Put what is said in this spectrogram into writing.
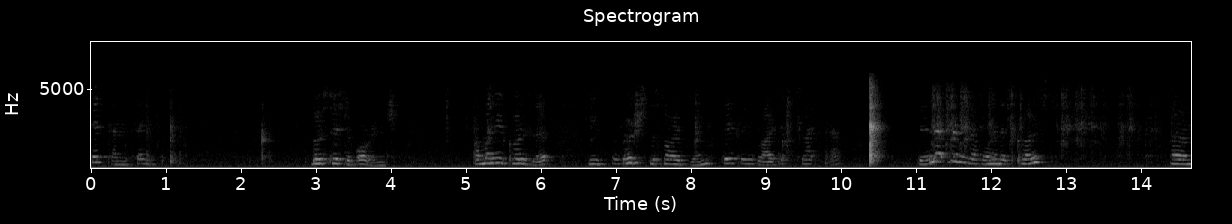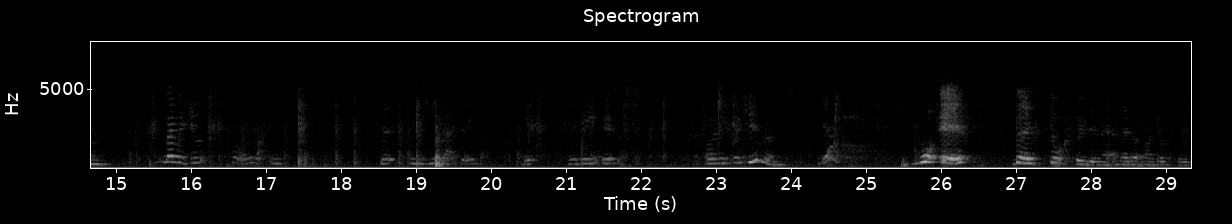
Tastes kind of the same. Those taste of orange. And when you close it, you push the sides in like like that. this. Let me have And then one. it's closed. Um, Let me do one mine. Let me hear that flavor. Yes. maybe it's only for humans. Yeah. What if there's dog food in it and they don't like dog food?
